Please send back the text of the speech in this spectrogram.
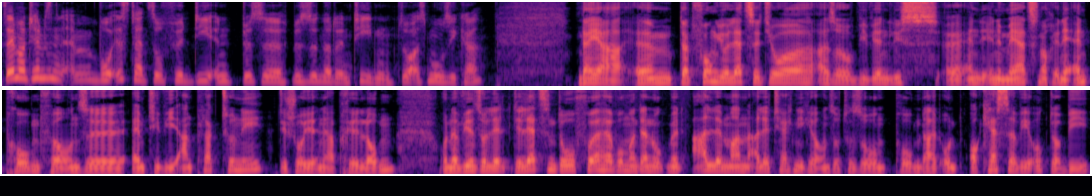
Selma Timsen, ähm, wo ist das so für die in düsse besonderen Tiden, so als Musiker? Naja, ähm, das fing jo letztes Jahr, also wir werden lüs äh, Ende in März noch in der Endproben für unsere MTV Unplugged Tournee, die schon ja in April loben. Und da werden so le die letzten do vorher, wo man dann auch mit alle Mann, alle Techniker und so so Proben da hat und Orchester wie dabei.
